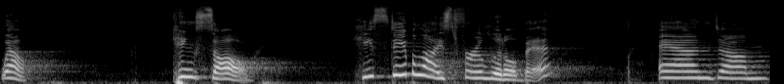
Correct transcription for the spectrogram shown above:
Well, King Saul, he stabilized for a little bit, and um,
